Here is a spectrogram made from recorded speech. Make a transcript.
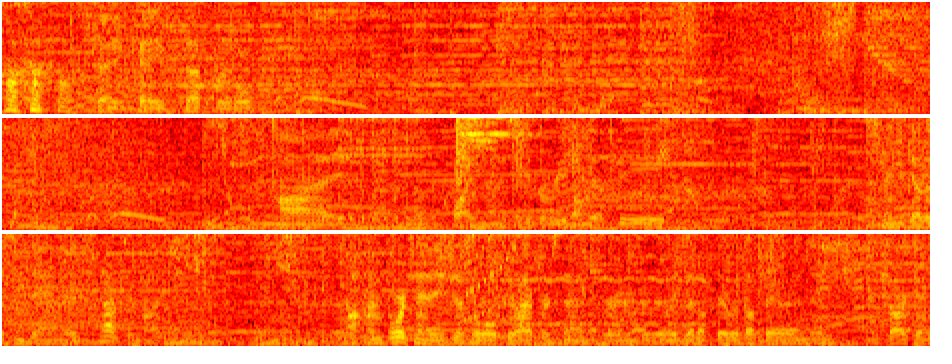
okay, cave, that's brutal. Alright, doesn't quite manage to get the read on the FB. String together some damage, not too much. Uh, unfortunately, he's just a little too high percent for him to really get up there with up there and then and shark him.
